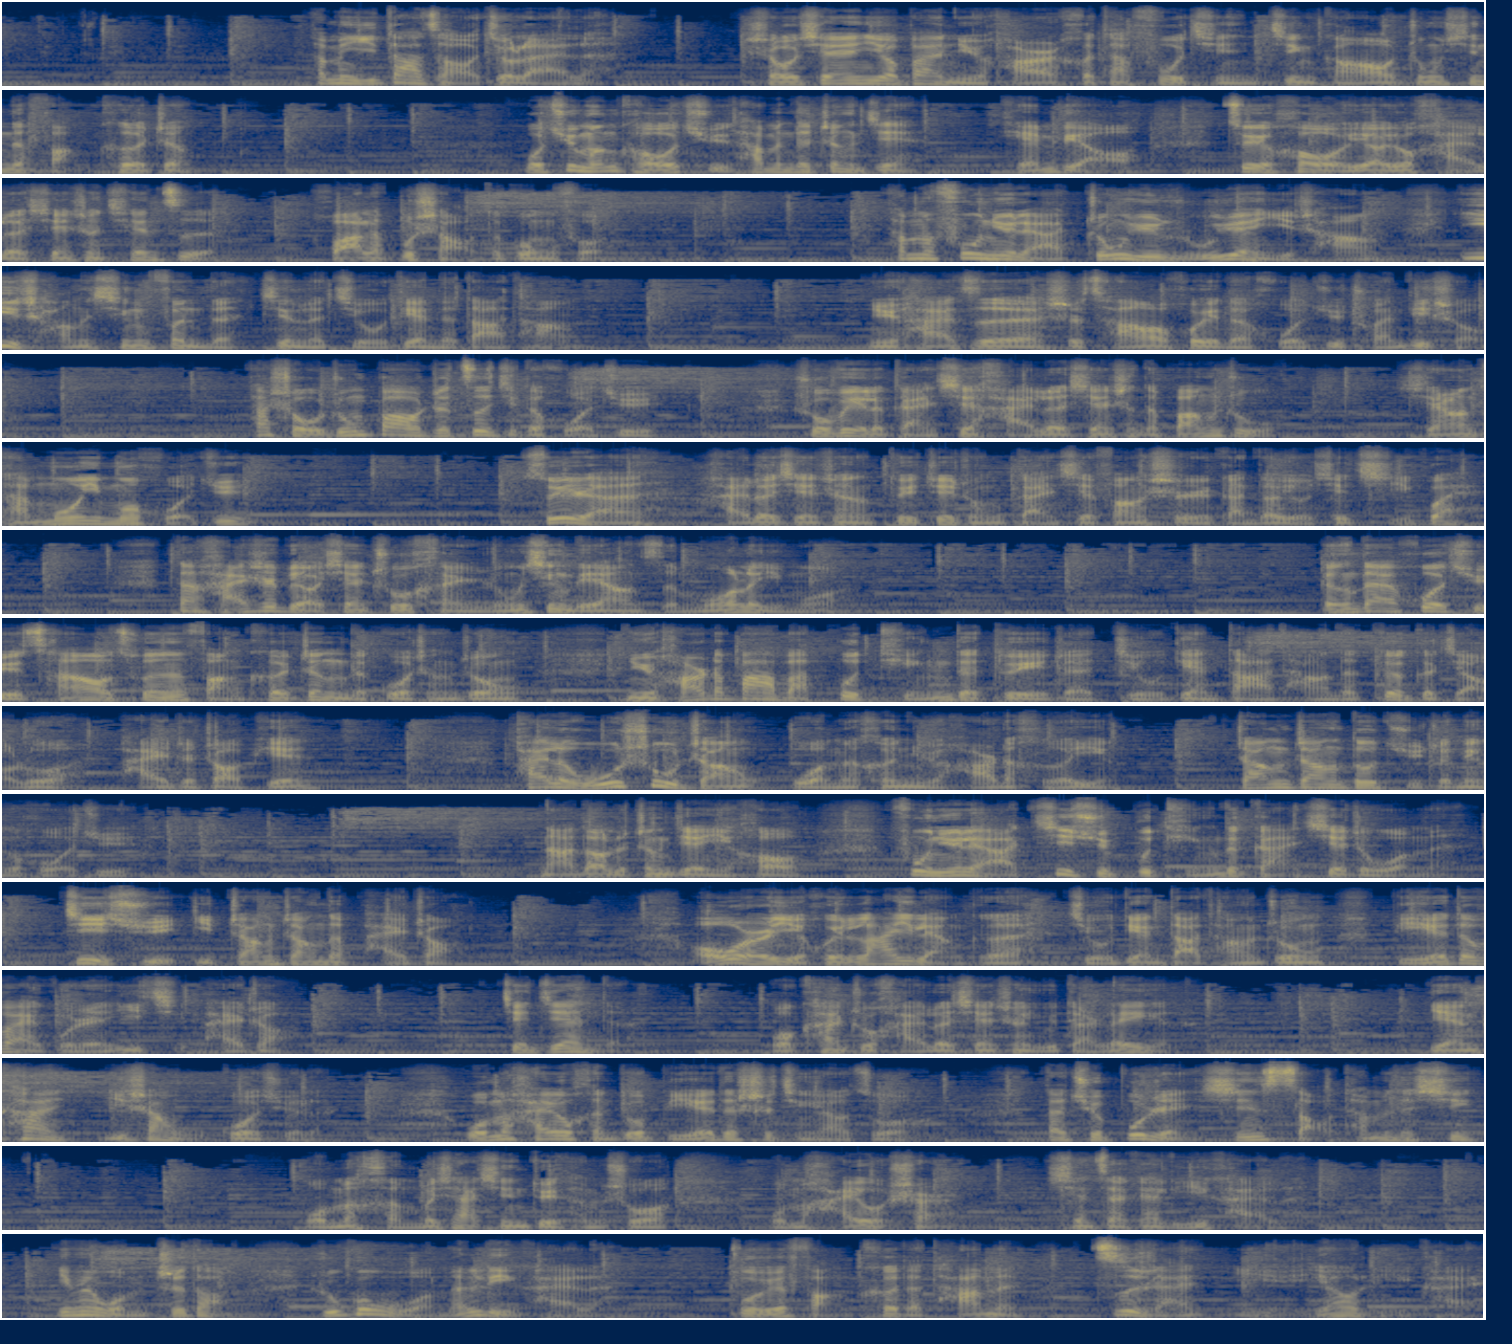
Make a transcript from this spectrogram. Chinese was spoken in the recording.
他们一大早就来了，首先要办女孩和她父亲进港澳中心的访客证。我去门口取他们的证件，填表，最后要由海乐先生签字，花了不少的功夫。他们父女俩终于如愿以偿，异常兴奋地进了酒店的大堂。女孩子是残奥会的火炬传递手，她手中抱着自己的火炬，说：“为了感谢海乐先生的帮助，想让他摸一摸火炬。”虽然海乐先生对这种感谢方式感到有些奇怪，但还是表现出很荣幸的样子，摸了一摸。等待获取残奥村访客证的过程中，女孩的爸爸不停地对着酒店大堂的各个角落拍着照片，拍了无数张我们和女孩的合影，张张都举着那个火炬。拿到了证件以后，父女俩继续不停地感谢着我们，继续一张张的拍照，偶尔也会拉一两个酒店大堂中别的外国人一起拍照。渐渐的，我看出海乐先生有点累了，眼看一上午过去了。我们还有很多别的事情要做，但却不忍心扫他们的兴。我们狠不下心对他们说：“我们还有事儿，现在该离开了。”因为我们知道，如果我们离开了，作为访客的他们自然也要离开。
